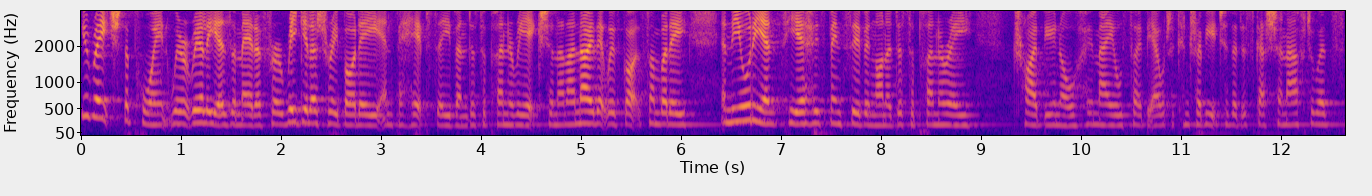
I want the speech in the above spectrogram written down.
you reach the point where it really is a matter for a regulatory body and perhaps even disciplinary action. And I know that we've got somebody in the audience here who's been serving on a disciplinary tribunal who may also be able to contribute to the discussion afterwards.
